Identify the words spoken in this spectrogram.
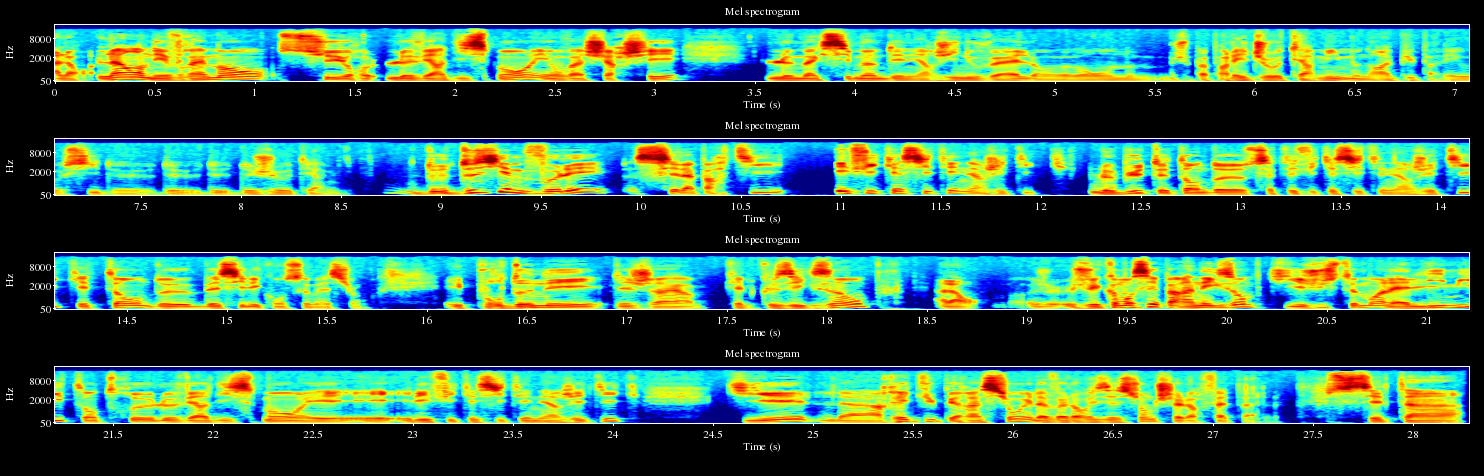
Alors là, on est vraiment sur le verdissement et on va chercher le maximum d'énergie nouvelle. je ne vais pas parler de géothermie, mais on aurait pu parler aussi de, de géothermie. Le deuxième volet, c'est la partie efficacité énergétique. Le but étant de cette efficacité énergétique étant de baisser les consommations. Et pour donner déjà quelques exemples, alors je vais commencer par un exemple qui est justement la limite entre le verdissement et, l'efficacité énergétique, qui est la récupération et la valorisation de chaleur fatale. C'est un,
